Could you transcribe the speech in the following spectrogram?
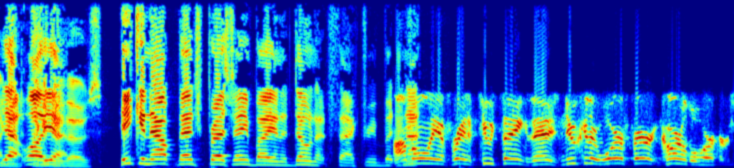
I Yeah, can, well, I can yeah. do those. He can out bench press anybody in a donut factory, but I'm not, only afraid of two things, and that is nuclear warfare and carnival workers.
